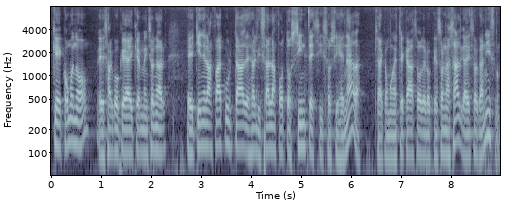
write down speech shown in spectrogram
que como no, es algo que hay que mencionar, eh, tiene la facultad de realizar la fotosíntesis oxigenada o sea, como en este caso de lo que son las algas de ese organismo.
